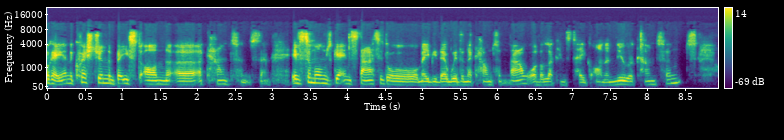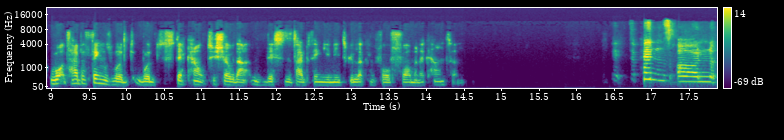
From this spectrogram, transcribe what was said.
Okay, and the question based on uh, accountants then. If someone's getting started, or maybe they're with an accountant now, or they're looking to take on a new accountant, what type of things would would stick out to show that this is the type of thing you need to be looking for from an accountant? It depends on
